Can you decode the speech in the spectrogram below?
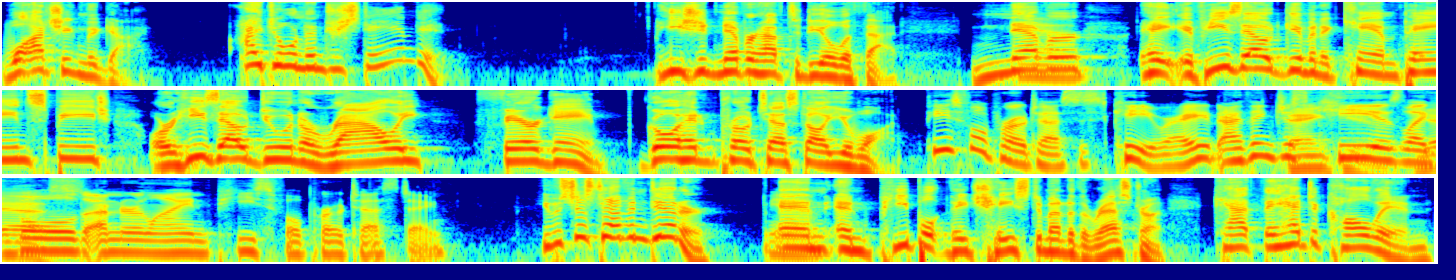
watching the guy? I don't understand it. He should never have to deal with that. Never. Hey, if he's out giving a campaign speech or he's out doing a rally, fair game. Go ahead and protest all you want. Peaceful protest is key, right? I think just Thank key you. is like Yes. bold, underline, peaceful protesting. He was just having dinner. And and people they chased him out of the restaurant. Kat, they had to call in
